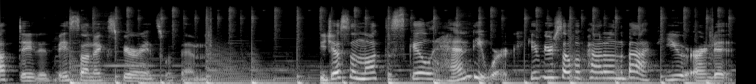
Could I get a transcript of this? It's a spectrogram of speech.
updated based on experience with him. You just unlocked the skill handiwork. Give yourself a pat on the back. You earned it.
